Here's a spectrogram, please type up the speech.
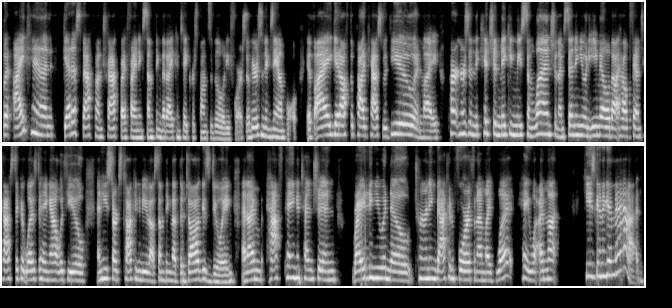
But I can get us back on track by finding something that I can take responsibility for. So here's an example. If I get off the podcast with you and my partner's in the kitchen making me some lunch and I'm sending you an email about how fantastic it was to hang out with you and he starts talking to me about something that the dog is doing and I'm half paying attention, writing you a note, turning back and forth and I'm like, "What? Hey, well I'm not he's going to get mad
